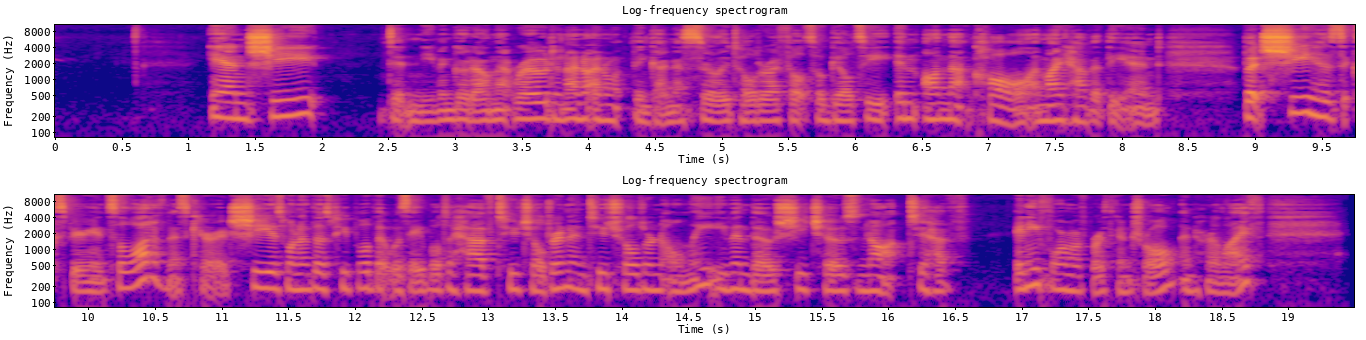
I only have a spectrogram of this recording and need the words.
and she didn't even go down that road and I don't, I don't think i necessarily told her i felt so guilty in on that call. I might have at the end. But she has experienced a lot of miscarriage. She is one of those people that was able to have two children and two children only even though she chose not to have any form of birth control in her life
